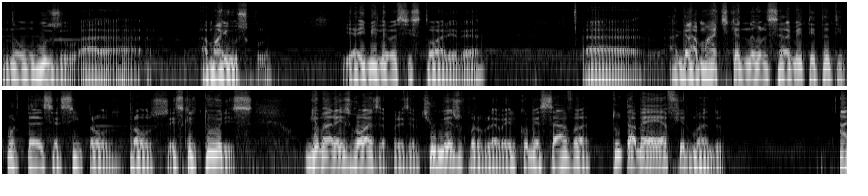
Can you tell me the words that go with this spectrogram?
não uso a, a maiúscula. E aí me lembra essa história, né? A, a gramática não necessariamente tem tanta importância assim para os, para os escritores. Guimarães Rosa, por exemplo, tinha o mesmo problema. Ele começava Tutameia afirmando: a,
